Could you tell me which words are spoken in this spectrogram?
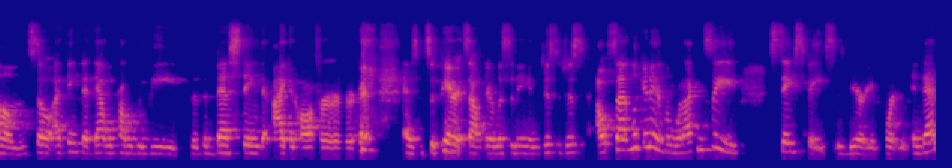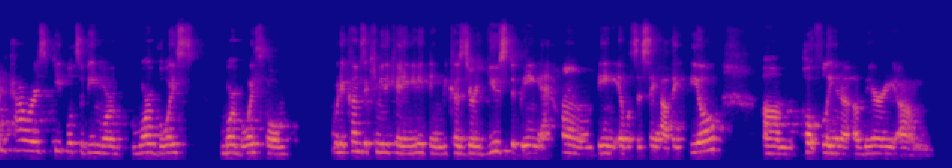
Um, so I think that that will probably be the, the best thing that I can offer as to parents out there listening and just just outside looking in from what I can see. Safe space is very important, and that empowers people to be more more voice more voiceful when it comes to communicating anything because they're used to being at home, being able to say how they feel um, hopefully in a, a very um,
